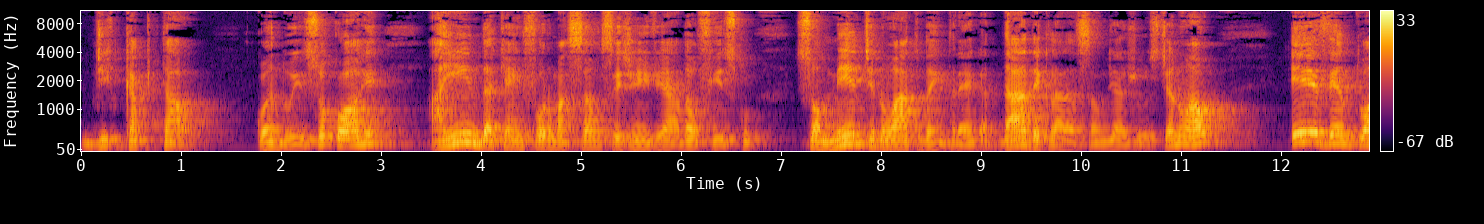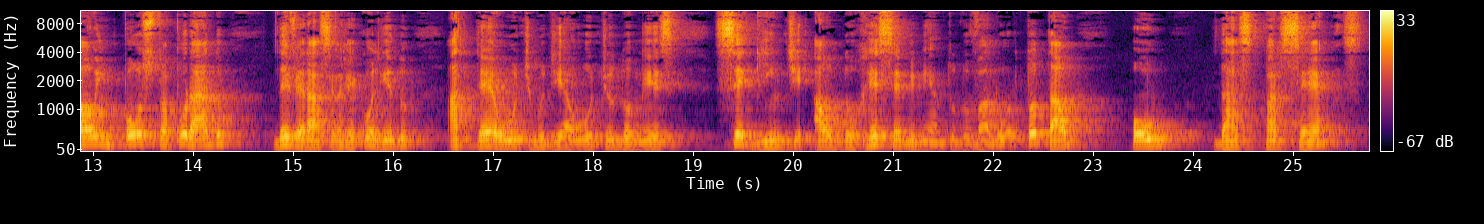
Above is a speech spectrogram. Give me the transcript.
de capital. Quando isso ocorre, ainda que a informação seja enviada ao fisco somente no ato da entrega da declaração de ajuste anual, eventual imposto apurado deverá ser recolhido até o último dia útil do mês seguinte ao do recebimento do valor total ou das parcelas.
